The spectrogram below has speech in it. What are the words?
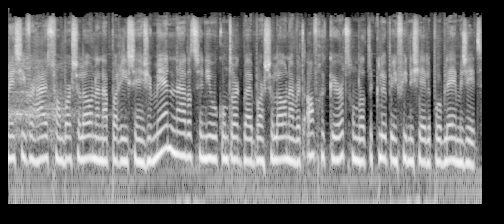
Messi verhuist van Barcelona naar Paris Saint-Germain... nadat zijn nieuwe contract bij Barcelona werd afgekeurd... omdat de club in financiële problemen zit.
